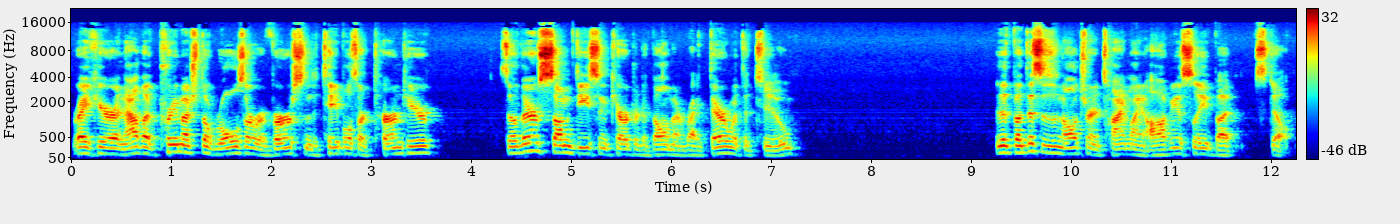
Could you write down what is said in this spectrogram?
Right here, and now that pretty much the roles are reversed and the tables are turned here. So there's some decent character development right there with the two. But this is an alternate timeline, obviously, but still.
